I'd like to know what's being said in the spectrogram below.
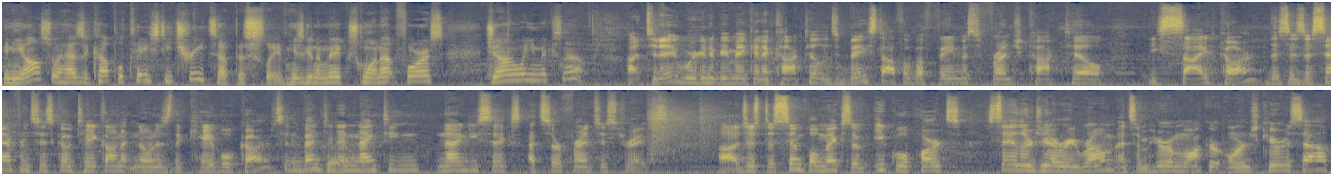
And he also has a couple tasty treats up his sleeve. He's going to mix one up for us. Jon, what are you mixing up? Uh, today we're going to be making a cocktail. It's based off of a famous French cocktail, the Sidecar. This is a San Francisco take on it known as the Cable Car. It's invented in 1996 at Sir Francis Drake's. Uh, just a simple mix of equal parts Sailor Jerry rum and some Hiram Walker orange curacao,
